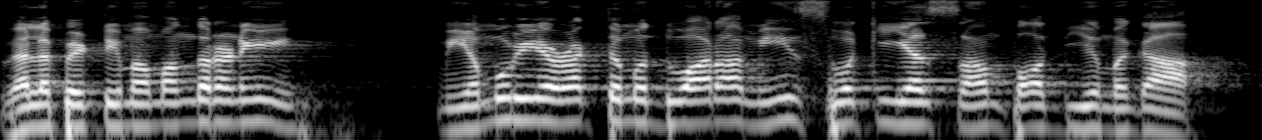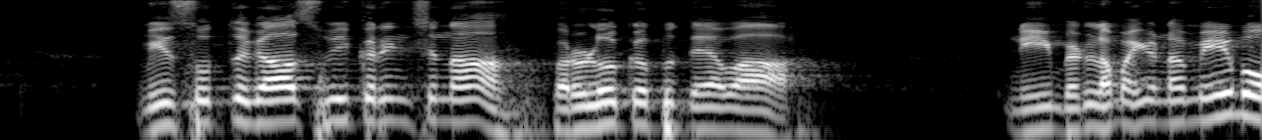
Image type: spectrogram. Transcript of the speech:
వెలపెట్టి మమ్మందరినీ మీ అమూల్య రక్తము ద్వారా మీ స్వకీయ సాంపాద్యముగా మీ సొత్తుగా స్వీకరించిన పరలోకపు దేవా నీ బిడ్డలమైన మేము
